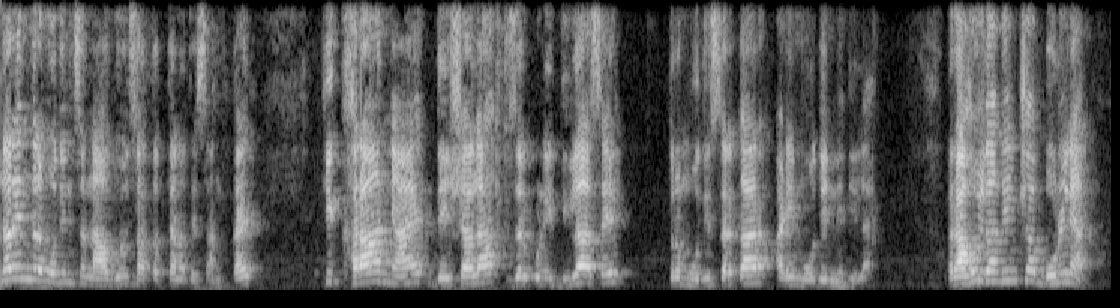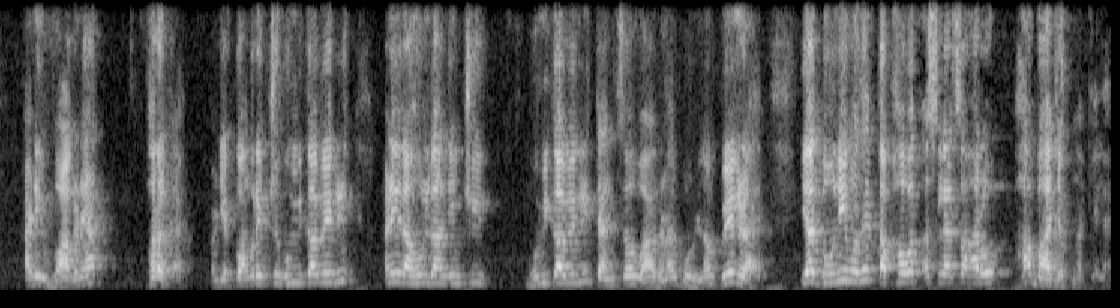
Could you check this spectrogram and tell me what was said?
नरेंद्र मोदींचं नाव घेऊन सातत्यानं ते सांगतायत की खरा न्याय देशाला जर कोणी दिला असेल तर मोदी सरकार आणि मोदींनी दिलाय. राहुल गांधींच्या बोलण्यात आणि वागण्यात फरक आहे. म्हणजे काँग्रेसची भूमिका वेगळी आणि राहुल गांधींची भूमिका वेगळी त्यांचं वागणं बोलणं वेगळं आहे. या दोन्हीमध्ये तफावत असल्याचा आरोप हा भाजपनं केलाय.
